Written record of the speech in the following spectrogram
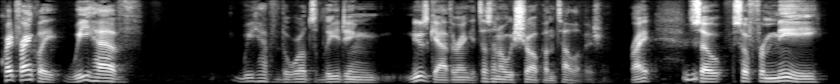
quite frankly, we have we have the world's leading news gathering. It doesn't always show up on television, right? So so for me,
